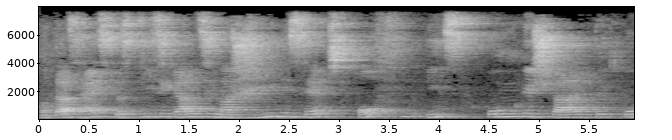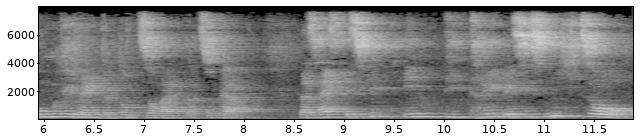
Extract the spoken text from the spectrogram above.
Und das heißt, dass diese ganze Maschine selbst offen ist, umgestaltet, umgewendet und so weiter zu werden. Das heißt, es gibt in die Triebe, es ist nicht so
